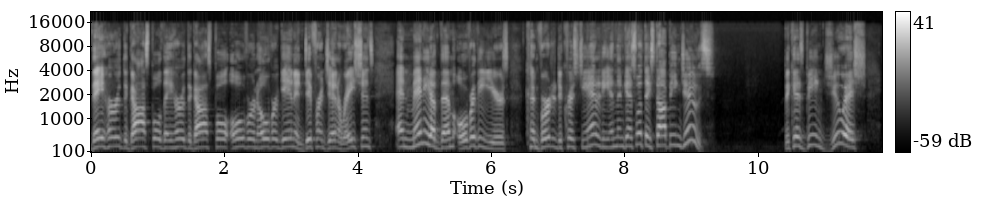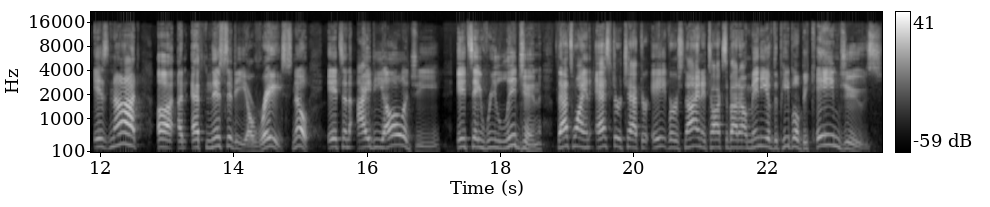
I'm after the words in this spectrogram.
they heard the gospel, they heard the gospel over and over again in different generations. And many of them, over the years, converted to Christianity. And then guess what? They stopped being Jews. Because being Jewish is not uh, an ethnicity, a race. No, it's an ideology it's a religion. That's why in Esther chapter 8, verse 9, it talks about how many of the people became Jews,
